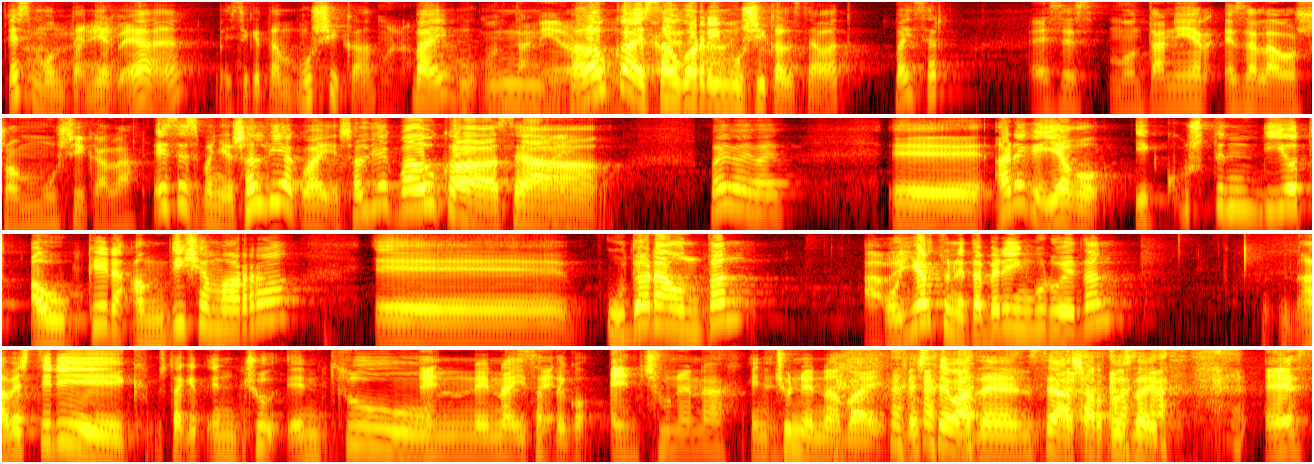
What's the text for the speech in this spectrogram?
Ez Ah, Montañer bai. bera, eh? Baizik eta musika. Bueno, bai, Montañer badauka oso ezaugarri musikala musikal bat. Bai, zer? Ez ez, Montanier ez dela oso musikala. Ez ez, baina esaldiak bai, esaldiak badauka, zera... Bai, bai, bai. E, are gehiago, ikusten diot aukera handi xamarra e, udara hontan, Ah, bai. oihartzun eta bere inguruetan, abestirik, ez dakit, entzu, entzunena Eh, izateko. ze- Entzunena. Entzunena, bai, beste baten zea sartu zait. Ez,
